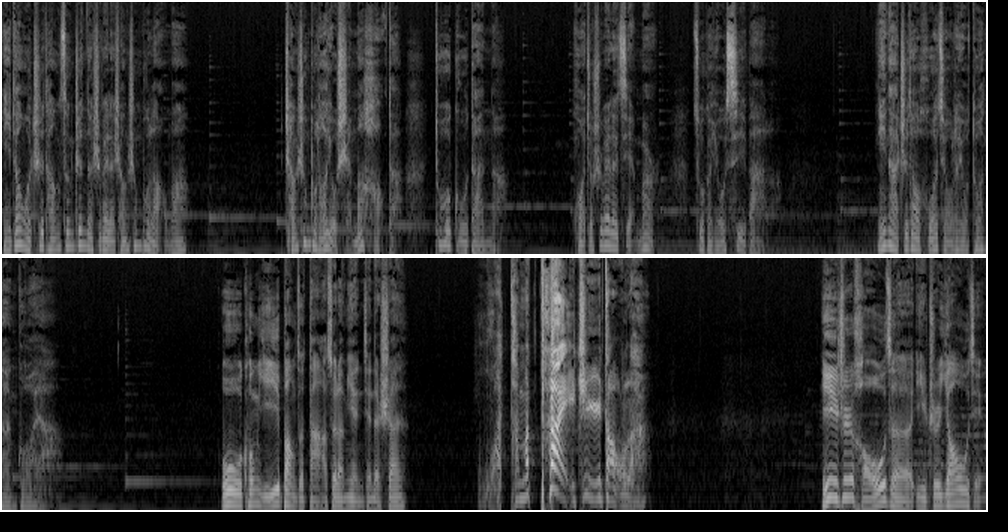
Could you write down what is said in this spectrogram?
你当我吃唐僧真的是为了长生不老吗？长生不老有什么好的？多孤单呢！我就是为了解闷儿，做个游戏罢了。你哪知道活久了有多难过呀？悟空一棒子打碎了面前的山。我他妈太知道了！一只猴子，一只妖精，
